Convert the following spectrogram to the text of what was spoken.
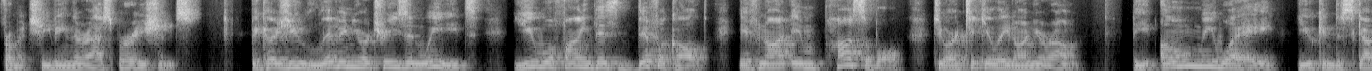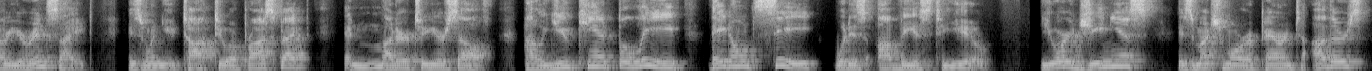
from achieving their aspirations. Because you live in your trees and weeds, you will find this difficult, if not impossible, to articulate on your own. The only way you can discover your insight is when you talk to a prospect and mutter to yourself how you can't believe they don't see what is obvious to you. Your genius is much more apparent to others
